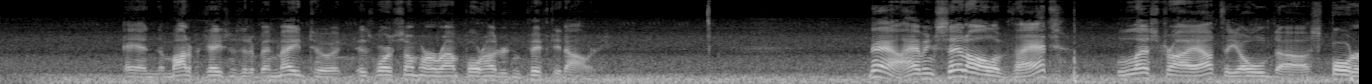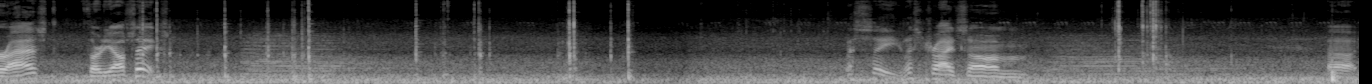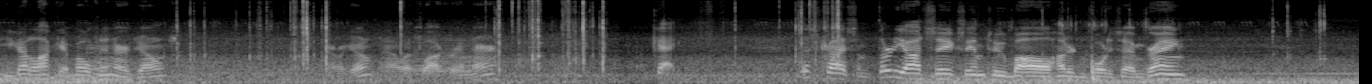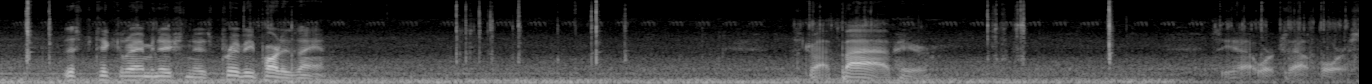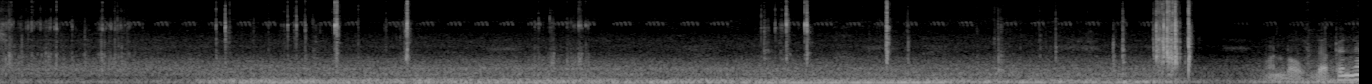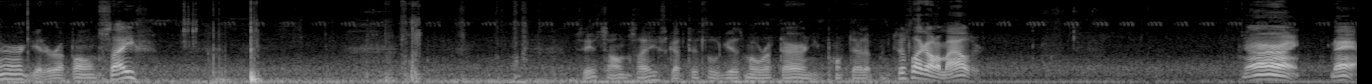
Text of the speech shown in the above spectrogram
and the modifications that have been made to it is worth somewhere around $450. Now, having said all of that, let's try out the old uh, sporterized 30 6. Let's see, let's try some. You got to lock that bolt in there, Jones. There we go. Now let's lock her in there. Okay. Let's try some 30-06 M2 ball, 147 grain. This particular ammunition is Prvi Partizan. Let's try five here. See how it works out for us. One bolted in there, get her up on safe. See, it's on safe. It's got this little gizmo right there, and you point that up, just like on a Mauser. All right, now.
